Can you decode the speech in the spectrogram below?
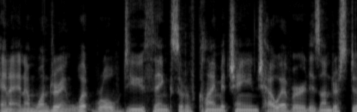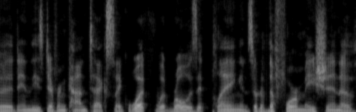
and, and I'm wondering what role do you think sort of climate change, however it is understood in these different contexts, like what what role is it playing in sort of the formation of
